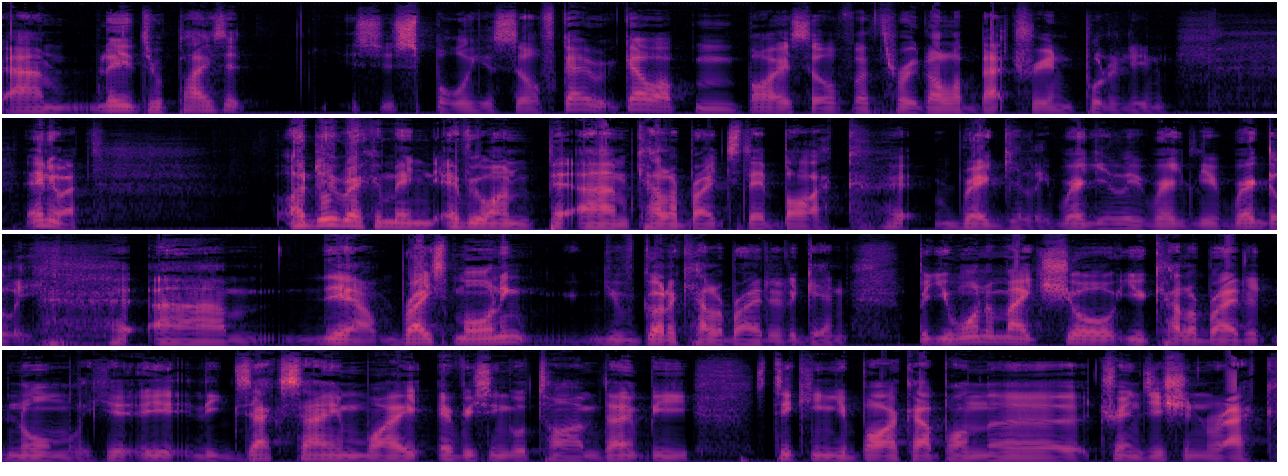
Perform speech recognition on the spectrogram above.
um, needed to replace it just spoil yourself. Go go up and buy yourself a three dollar battery and put it in. Anyway I do recommend everyone um, calibrates their bike regularly, regularly, regularly, regularly. Um, yeah, race morning, you've got to calibrate it again, but you want to make sure you calibrate it normally, the exact same way every single time. Don't be sticking your bike up on the transition rack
